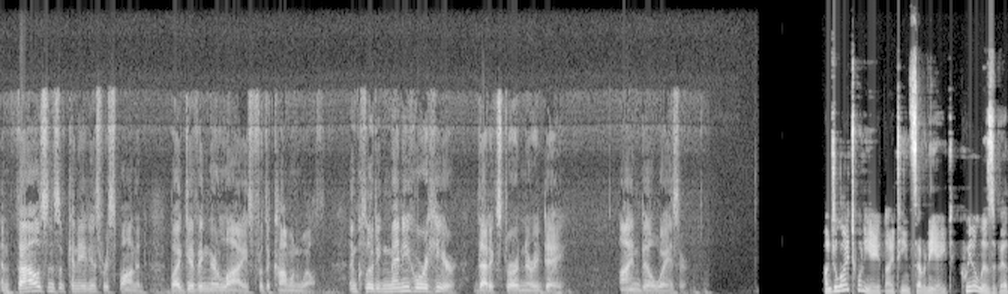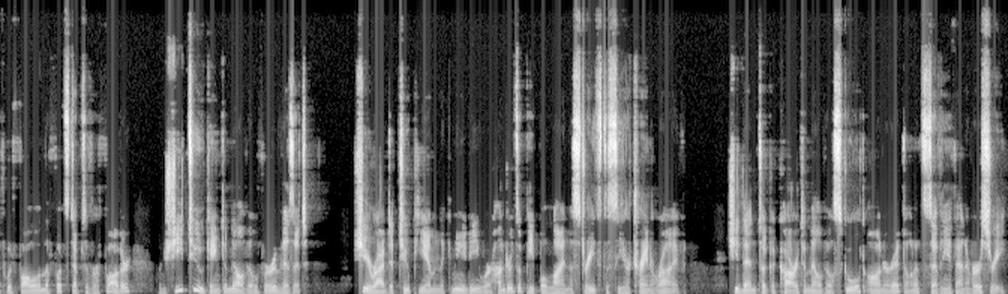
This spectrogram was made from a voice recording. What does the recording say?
And thousands of Canadians responded by giving their lives for the Commonwealth, including many who were here that extraordinary day. I'm Bill Wazer. On July 28, 1978, Queen Elizabeth would follow in the footsteps of her father when she too came to Melville for a visit. She arrived at 2 p.m. in the community where hundreds of people lined the streets to see her train arrive. She then took a car to Melville School to honor it on its 70th anniversary.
